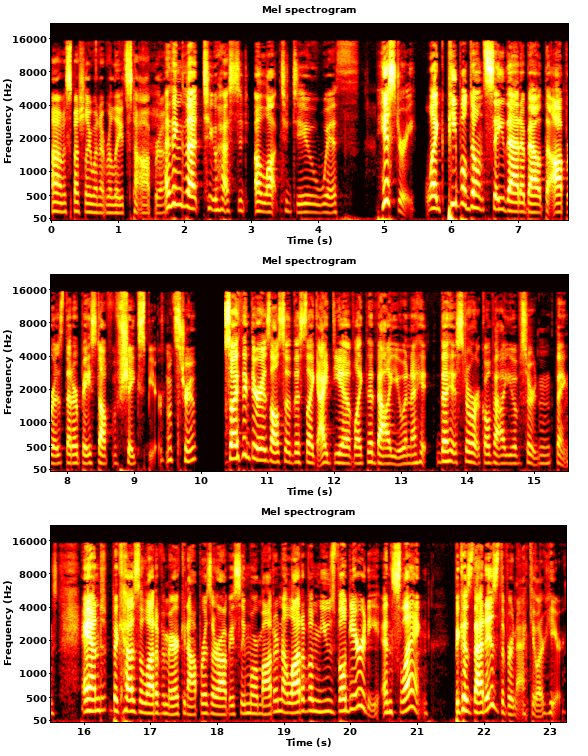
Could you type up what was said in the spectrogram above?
um, especially when it relates to opera. I think that too has to a lot to do with history. Like people don't say that about the operas that are based off of Shakespeare. That's true. So I think there is also this like idea of like the value and a hi- the historical value of certain things. And because a lot of American operas are obviously more modern, a lot of them use vulgarity and slang because that is the vernacular here.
